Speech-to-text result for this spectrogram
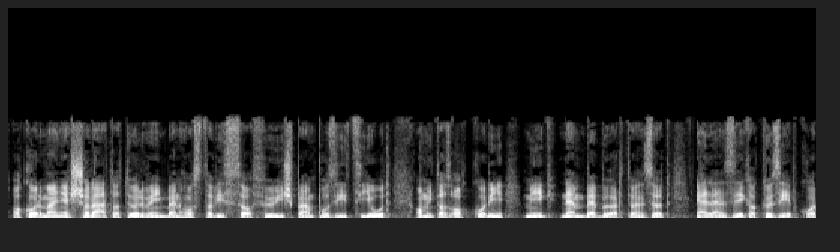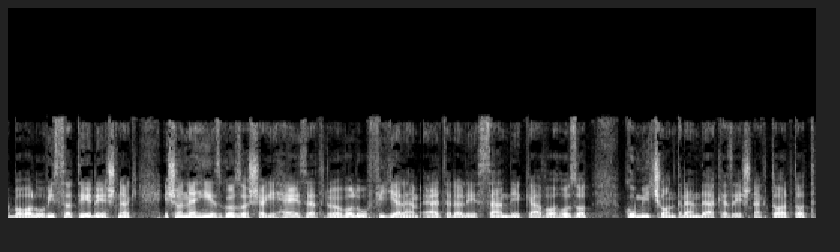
A kormány egy saráta törvényben hozta vissza a főispán pozíciót, amit az akkori, még nem bebörtönzött ellenzék a középkorba való visszatérésnek és a nehéz gazdasági helyzetről való figyelem elterelés szándékával hozott gumicsont rendelkezésnek tartott.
